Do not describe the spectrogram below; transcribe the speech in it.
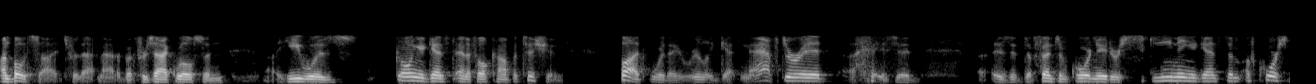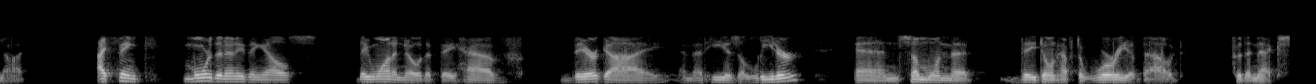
on both sides for that matter. But for Zach Wilson, uh, he was going against NFL competition. But were they really getting after it? Is it is a defensive coordinator scheming against him? Of course not. I think more than anything else, they want to know that they have their guy and that he is a leader and someone that they don't have to worry about for the next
